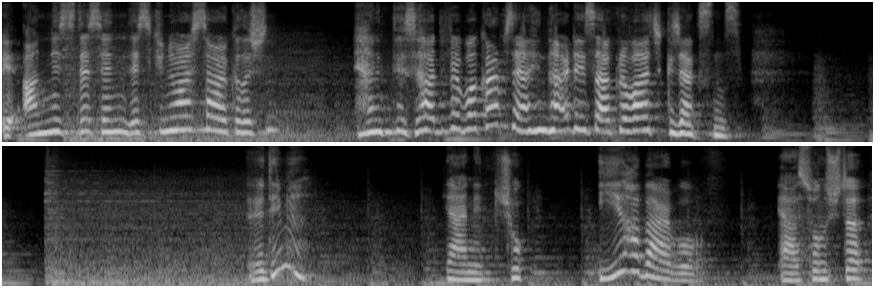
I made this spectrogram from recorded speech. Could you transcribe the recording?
E, annesi de senin eski üniversite arkadaşın. Yani tesadüfe bakar mısın? Yani neredeyse akraba çıkacaksınız. Öyle değil mi? Yani çok iyi haber bu. Yani sonuçta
